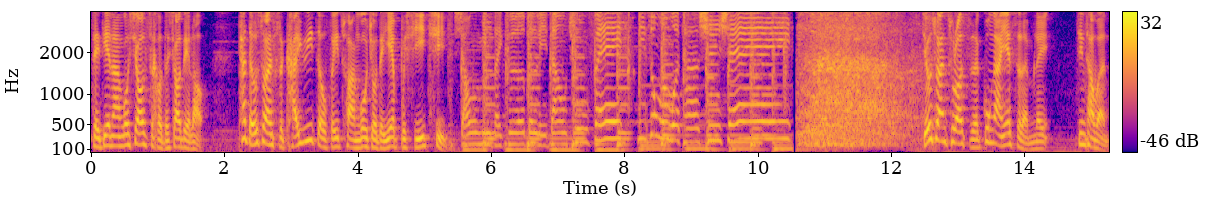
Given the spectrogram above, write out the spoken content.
这点呢，我小时候都晓得了。他就算是开宇宙飞船，我觉得也不稀奇。小明在课本里到处飞，你总问我他是谁。就算出了事，公安也是那么的。警察问：“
